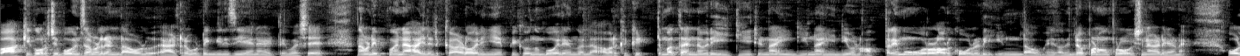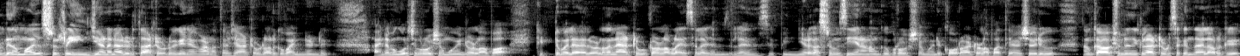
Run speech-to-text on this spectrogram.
ബാക്കി കുറച്ച് പോയിന്റ്സ് നമ്മളിൽ ഉണ്ടാവുള്ളൂ. ആട്രിബ്യൂട്ട് ഇൻക്രീസ് ചെയ്യാനായിട്ട്. പക്ഷേ നമ്മളിപ്പോൾ തന്നെ ഹൈലൈറ്റ് കാർഡോ അല്ലെങ്കിൽ എപ്പിക്കൊന്നും പോലെയൊന്നുമല്ല. അവർക്ക് കിട്ടുമ്പോൾ തന്നെ ഒരു എയ്റ്റി എയ്റ്റ് നയന്റി നയന്റി വേണം അത്രയും ഓവറോൾ അവർക്ക് ഓൾറെഡി ഉണ്ടാവും. അതിന്റെ ഒപ്പം നമ്മൾ പ്രൊവിഷൻ ആഡ് ഓൾറെഡി നമ്മൾ ജസ്റ്റ് ട്രെയിൻ ചെയ്യണമെങ്കിൽ അവരുടെ ആട്രിബ്യൂട്ട് കഴിഞ്ഞാൽ കാണാത്ത പക്ഷേ ആട്രിബ്യൂട്ട് അവർക്ക് പന്നുണ്ട് അതിന്റെ ഒപ്പം കുറച്ച് പ്രൊവിഷൻ പോയിന്റ് ഉള്ളൂ. അപ്പോൾ കിട്ടും ലെവലുള്ള നല്ല ആട്രിബ്യൂട്ട് ഉള്ള പ്ലേസ് ലൈസൻസ് ലൈസൻസ് പിന്നീട് കസ്റ്റമൈസ് ചെയ്യാനാണ് നമുക്ക് പ്രൊവിഷൻ പോയിന്റ് കുറവായിട്ടുള്ളൂ അപ്പോൾ അത്യാവശ്യം ഒരു നമുക്ക് ആവശ്യമുള്ള രീതിയിലുള്ള ആട്രിബ്യൂട്ട്സ് ഒക്കെ എന്തായാലും അവർക്ക്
